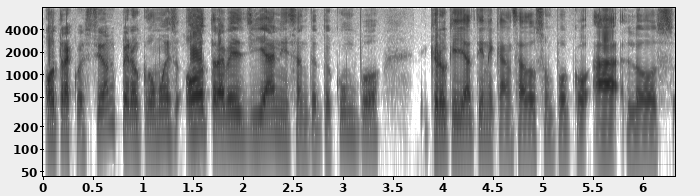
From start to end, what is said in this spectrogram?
otra cuestión. Pero como es otra vez Giannis ante Tocumpo, creo que ya tiene cansados un poco a los,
